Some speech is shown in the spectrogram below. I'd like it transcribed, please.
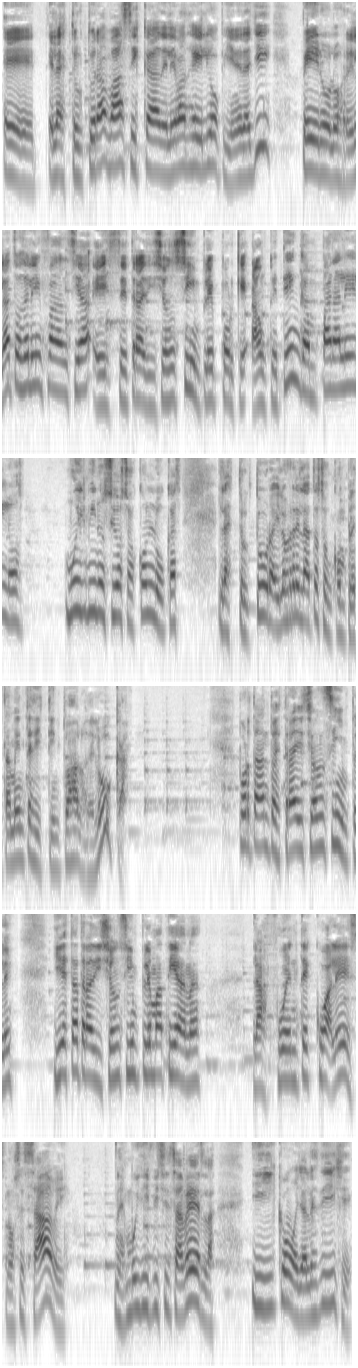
Eh, la estructura básica del Evangelio viene de allí, pero los relatos de la infancia es de tradición simple porque aunque tengan paralelos muy minuciosos con Lucas, la estructura y los relatos son completamente distintos a los de Lucas. Por tanto, es tradición simple y esta tradición simple matiana, la fuente cuál es, no se sabe. Es muy difícil saberla. Y como ya les dije,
